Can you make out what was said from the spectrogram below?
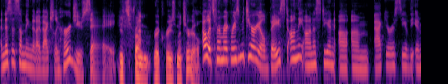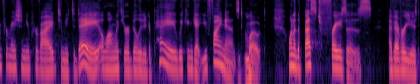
and this is something that i've actually heard you say It's from Rick Reeves material. oh it's from rick reeves material based on the honesty and uh, um, accuracy of the information you provide to me today along with your ability to pay we can get you financed Mhm. quote one of the best phrases I've ever used.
